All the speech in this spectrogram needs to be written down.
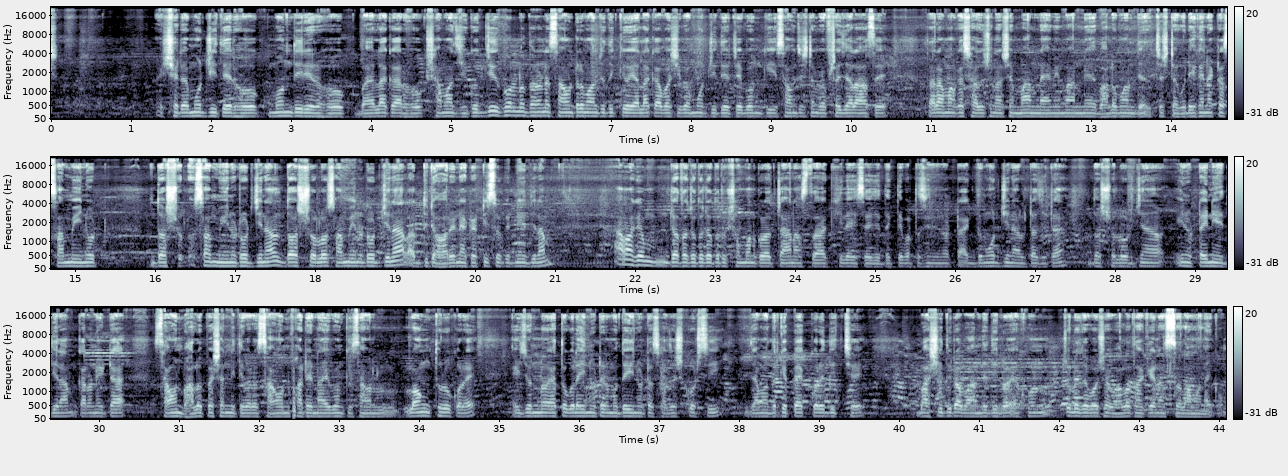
সেটা মসজিদের হোক, মন্দিরের হোক বা এলাকার হোক, সামাজিক হোক, যে কোনো ধরনের সাউন্ডের মাল যদি কেউ এলাকাবাসী বা মসজিদের এবং কি সাউন্ড সিস্টেম ব্যবসায়ী যারা আছে, তারা আমার কাছে সাজেশন আসে, মান নেয়, আমি মান নিয়ে ভালো মান দেওয়ার চেষ্টা করি। এখানে একটা সাম্মি ইউনিট দশ ষোলো সাম্মি ইউনিট অরিজিনাল দশ ষোলো সাম্মি ইউনিট অরিজিনাল আর দুইটা হরেন, একটা টি সকেট নিয়ে দিলাম। আমাকে যথাযথ যতটুকু সম্মান করার চা নাস্তা খিলাইছে যে দেখতে পারতেছেন ইউনিটটা একদম অরিজিনালটা যেটা, দশ ষোলো অরিজিনাল ইউনিটটাই নিয়ে দিলাম। কারণ এটা সাউন্ড ভালো প্রেশার নিতে পারে, সাউন্ড ফাটে না এবং কি সাউন্ড লং থ্রু করে। এই জন্য এতগুলো ইউনিটের মধ্যে ইউনিটটা সাজেস্ট করছি যে আমাদেরকে প্যাক করে দিচ্ছে। বাসি দুটো বাঁধে দিল, এখন চলে যাব সব ভালো থাকেন, আসসালামু আলাইকুম।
